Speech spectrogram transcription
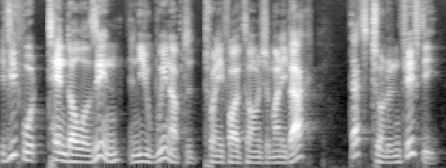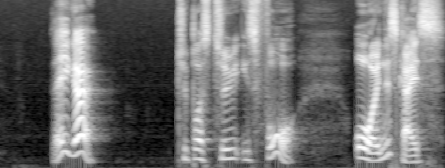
if you put $10 in and you win up to 25 times your money back, that's 250. There you go. Two plus two is four. Or in this case,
